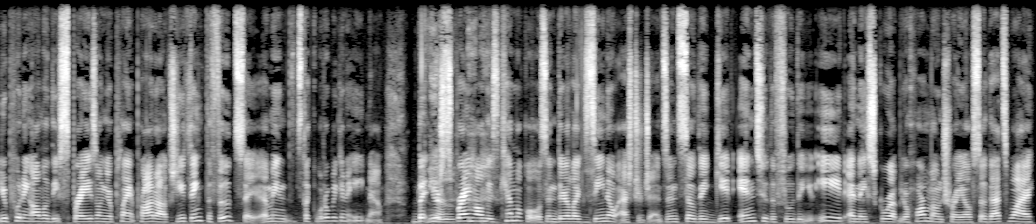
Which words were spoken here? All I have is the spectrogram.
you're putting all of these sprays on your plant products. You think the food's safe. I mean, it's like, what are we going to eat now? But you're spraying all these chemicals, and they're like xenoestrogens, and so they get into the food that you eat, and they screw up your hormone trail. So that's why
